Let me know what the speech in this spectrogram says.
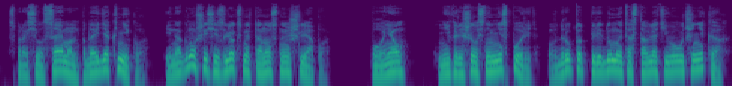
– спросил Саймон, подойдя к Нику, и, нагнувшись, извлек смертоносную шляпу. «Понял». Ник решил с ним не спорить, вдруг тот передумает оставлять его в учениках.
